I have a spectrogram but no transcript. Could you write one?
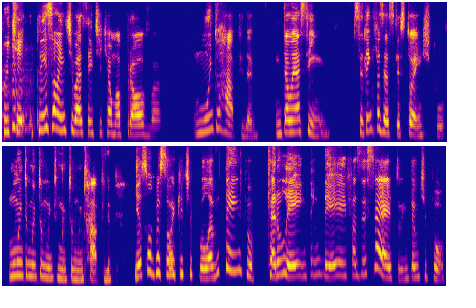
Porque, principalmente o SAT, que é uma prova muito rápida. Então, é assim, você tem que fazer as questões, tipo, muito, muito, muito, muito, muito rápido. E eu sou uma pessoa que, tipo, leva tempo. Quero ler, entender e fazer certo. Então, tipo,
